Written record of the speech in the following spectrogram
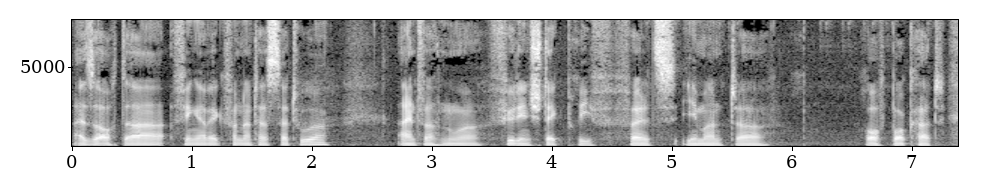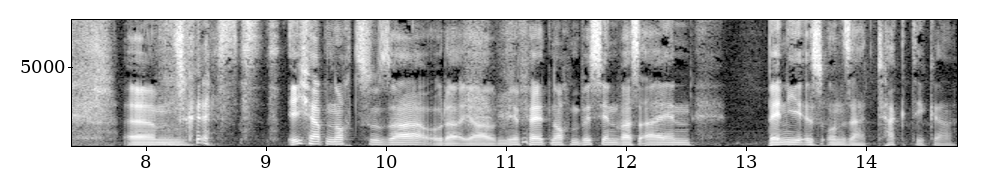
Also auch da Finger weg von der Tastatur. Einfach nur für den Steckbrief, falls jemand da drauf Bock hat. Ähm, ich habe noch zu sagen, oder ja, mir fällt noch ein bisschen was ein. Benny ist unser Taktiker.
